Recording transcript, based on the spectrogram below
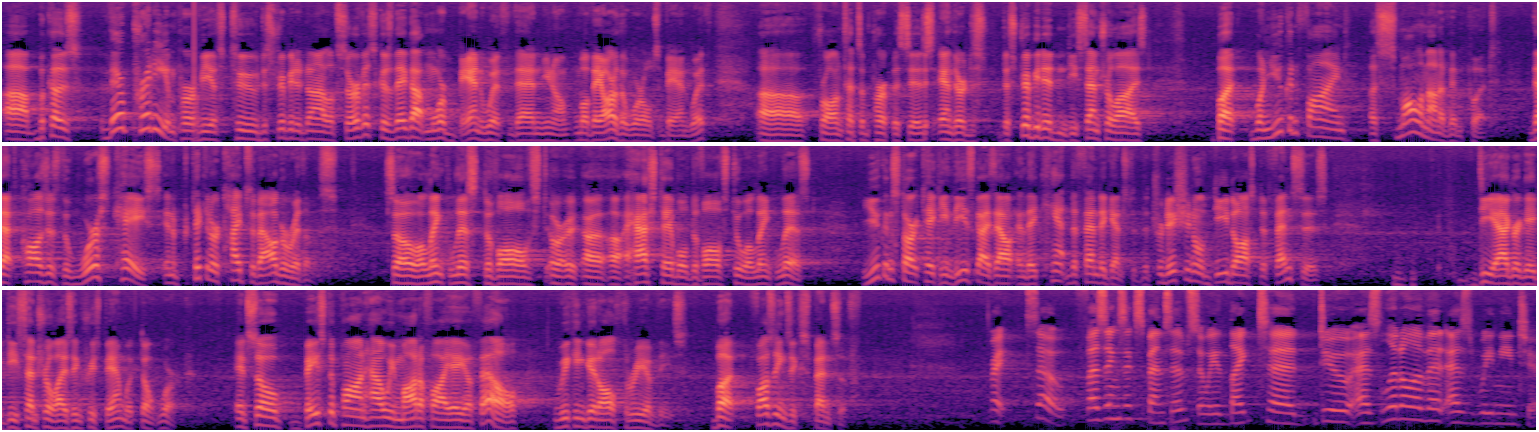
uh, because they're pretty impervious to distributed denial of service because they've got more bandwidth than, you know, well, they are the world's bandwidth uh, for all intents and purposes, and they're dis distributed and decentralized. But when you can find a small amount of input that causes the worst case in particular types of algorithms, so a linked list devolves, or a, uh, a hash table devolves to a linked list, you can start taking these guys out and they can't defend against it. The traditional DDoS defenses, deaggregate, decentralize, increase bandwidth, don't work. And so based upon how we modify AFL, we can get all three of these. But fuzzing's expensive. Right. So fuzzing's expensive, so we'd like to do as little of it as we need to.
